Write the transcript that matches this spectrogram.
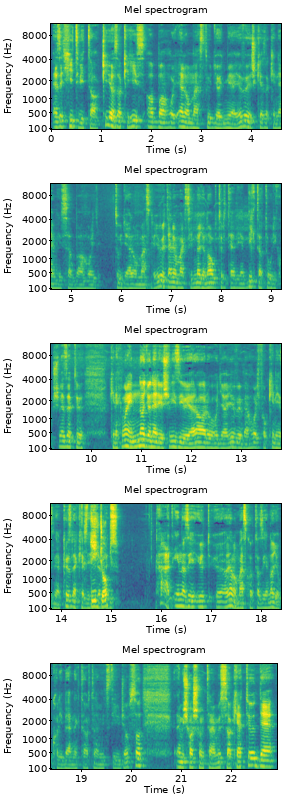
ez egy hitvita. Ki az, aki hisz abban, hogy Elon Musk tudja, hogy mi a jövő, és ki az, aki nem hisz abban, hogy tudja Elon Musk a jövőt. Elon Musk egy nagyon autoritár, ilyen diktatórikus vezető, akinek van egy nagyon erős víziója arról, hogy a jövőben hogy fog kinézni a közlekedés. Steve Jobs? Hát én azért őt, az Elon Muskot azért nagyobb kalibernek tartanám, mint Steve Jobsot. Nem is hasonlítanám össze a kettőt, de,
